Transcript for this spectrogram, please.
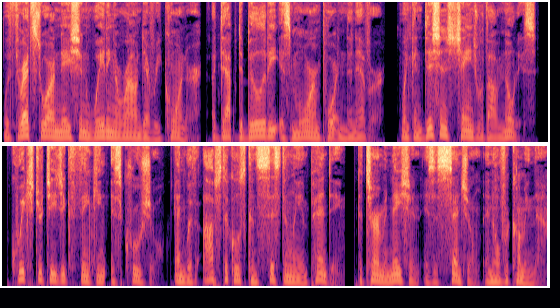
With threats to our nation waiting around every corner, adaptability is more important than ever. When conditions change without notice, quick strategic thinking is crucial. And with obstacles consistently impending, determination is essential in overcoming them.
